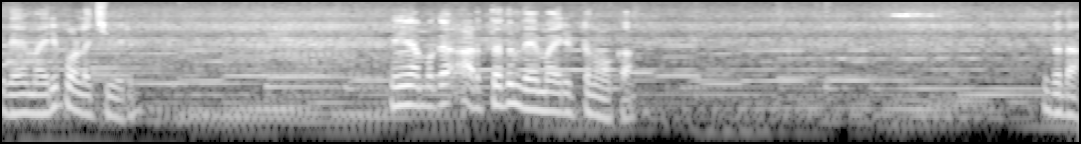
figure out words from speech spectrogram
ഇതേമാതിരി പൊള്ളച്ച് വരും. ഇനി നമുക്ക് അടുത്തതും ഇതേമാതിരി ഇട്ട് നോക്കാം. ഇപ്പതാ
